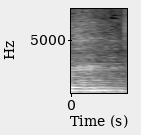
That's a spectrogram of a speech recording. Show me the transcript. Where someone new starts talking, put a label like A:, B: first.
A: Mm-hmm.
